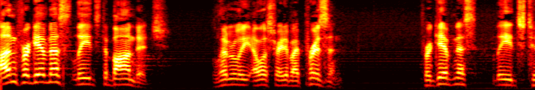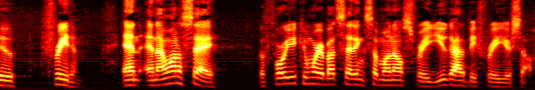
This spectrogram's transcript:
unforgiveness leads to bondage, literally illustrated by prison. Forgiveness leads to freedom. And, and I want to say, before you can worry about setting someone else free, you got to be free yourself.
